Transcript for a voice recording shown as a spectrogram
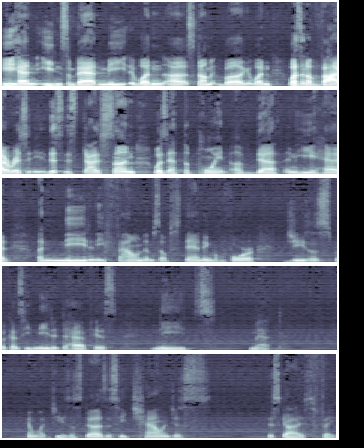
He hadn't eaten some bad meat. It wasn't a stomach bug. It wasn't wasn't a virus. This this guy's son was at the point of death, and he had a need, and he found himself standing before Jesus because he needed to have his needs met. And what Jesus does is he challenges this guy's faith.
